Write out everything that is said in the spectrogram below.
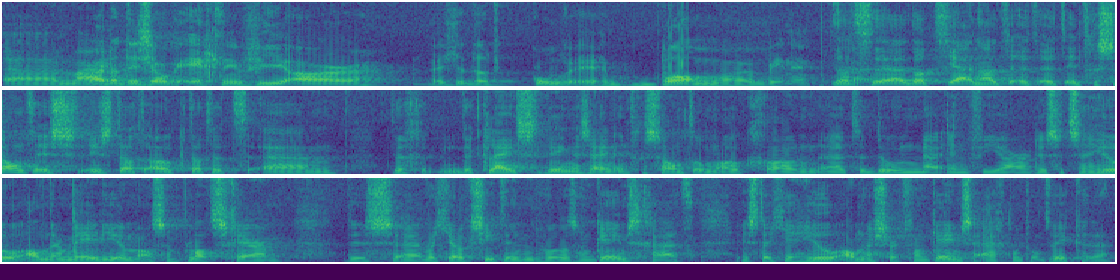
Maar, maar, dat is ook echt in VR, weet je, dat komt er echt bam binnen. Dat, ja. dat, ja, nou, het, het, het, interessante is, is dat ook dat het... Um, de, de, kleinste dingen zijn interessant om ook gewoon uh, te doen in VR. Dus het is een heel ander medium als een plat scherm. Dus uh, wat je ook ziet in bijvoorbeeld als een games gaat, is dat je een heel ander soort van games eigenlijk moet ontwikkelen.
